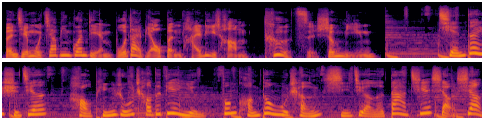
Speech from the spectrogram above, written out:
本节目嘉宾观点不代表本台立场，特此声明。前段时间，好评如潮的电影《疯狂动物城》席卷了大街小巷。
